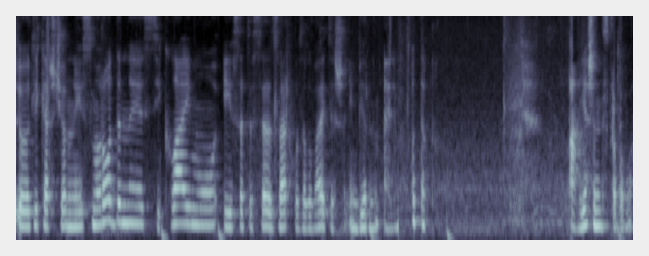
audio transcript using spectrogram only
е, лікер з чорної смородини, сік лайму, і все це все зверху заливається ще імбірним елем. Отак. А, я ще не спробувала.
